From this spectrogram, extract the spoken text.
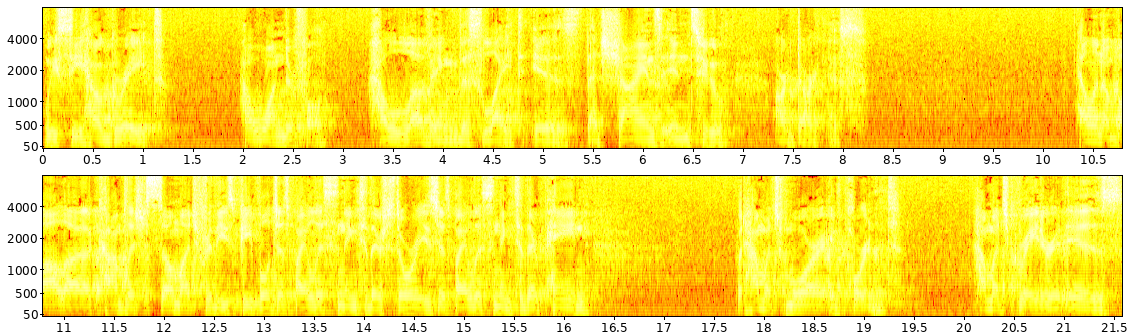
we see how great, how wonderful, how loving this light is that shines into our darkness. Helena Bala accomplished so much for these people just by listening to their stories, just by listening to their pain. But how much more important, how much greater it is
